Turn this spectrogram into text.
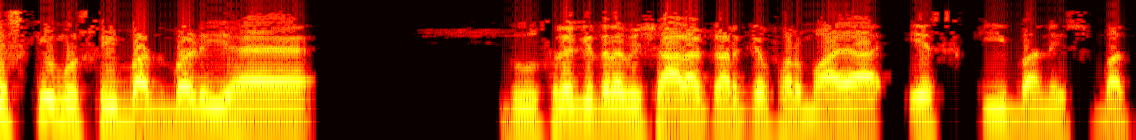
اس کی مصیبت بڑی ہے۔ دوسرے کی طرف اشارہ کر کے فرمایا، اس کی بنسبت۔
